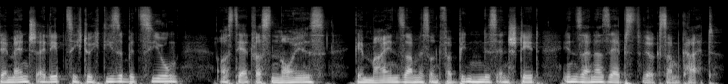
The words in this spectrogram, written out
Der Mensch erlebt sich durch diese Beziehung, aus der etwas Neues, Gemeinsames und Verbindendes entsteht, in seiner Selbstwirksamkeit.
